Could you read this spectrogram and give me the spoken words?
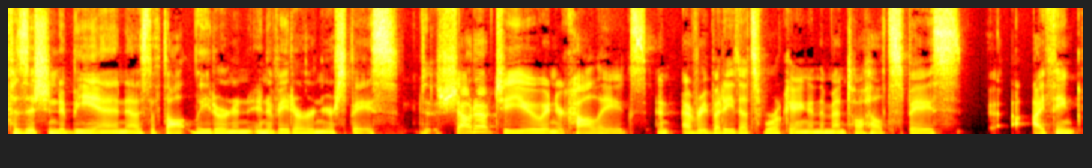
position to be in as a thought leader and an innovator in your space. Shout out to you and your colleagues and everybody that's working in the mental health space. I think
